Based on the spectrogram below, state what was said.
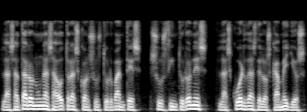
las ataron unas a otras con sus turbantes, sus cinturones, las cuerdas de los camellos,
